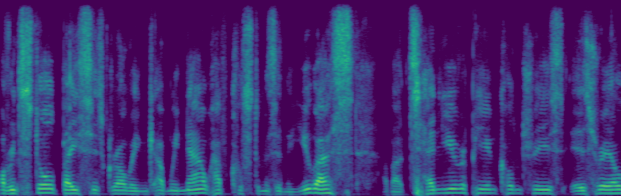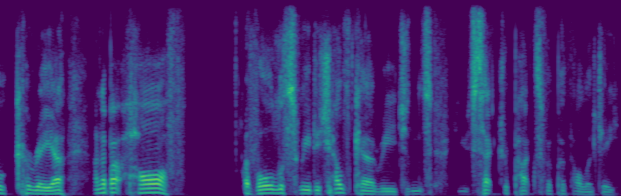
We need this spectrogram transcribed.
Our installed base is growing, and we now have customers in the US, about 10 European countries, Israel, Korea, and about half of all the Swedish healthcare regions use Sectra PACS for pathology.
